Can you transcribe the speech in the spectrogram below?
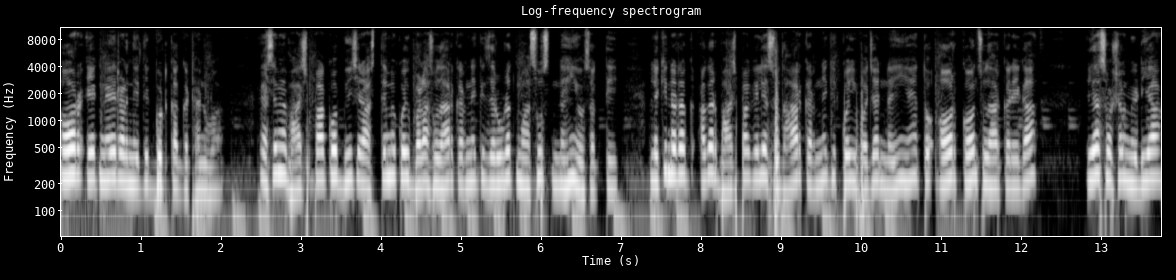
और एक नए रणनीतिक गुट का गठन हुआ। ऐसे में भाजपा को बीच रास्ते में कोई बड़ा सुधार करने की ज़रूरत महसूस नहीं हो सकती। लेकिन अगर भाजपा के लिए सुधार करने की कोई वजह नहीं है तो और कौन सुधार करेगा? यह सोशल मीडिया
